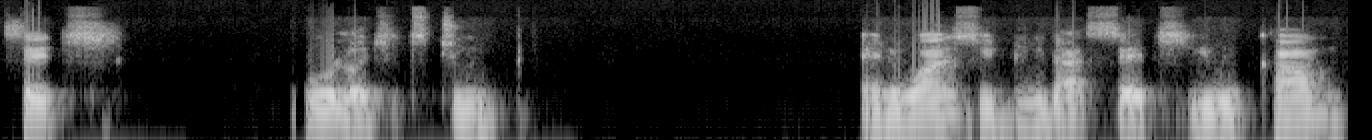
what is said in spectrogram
search GoLogit 2. And once you do that search, you come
